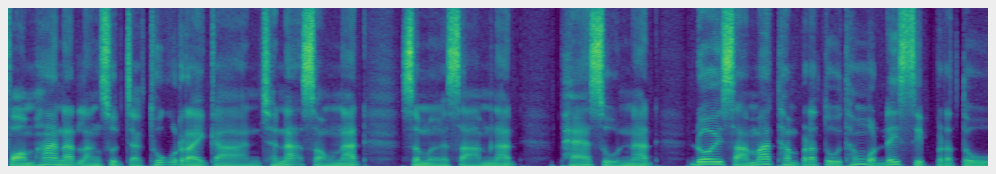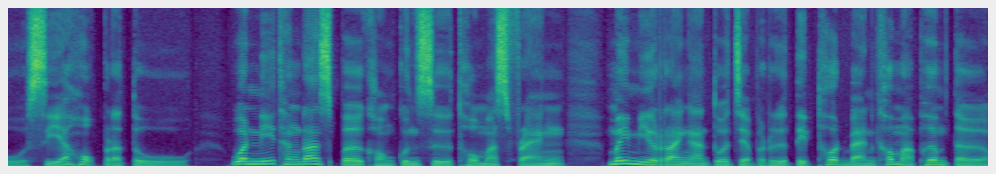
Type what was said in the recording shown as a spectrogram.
ฟอร์ม 5 นัดหลังสุดจากทุกรายการ ชนะ 2 นัด เสมอ 3 นัด แพ้ศูนย์นัด โดยสามารถทำประตูทั้งหมดได้ 10 ประตู เสีย 6 ประตู วันนี้ทางด้านสเปอร์ของกุนซือโทมัสแฟรงค์ไม่มีรายงานตัวเจ็บหรือติดโทษแบนเข้ามาเพิ่มเติม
